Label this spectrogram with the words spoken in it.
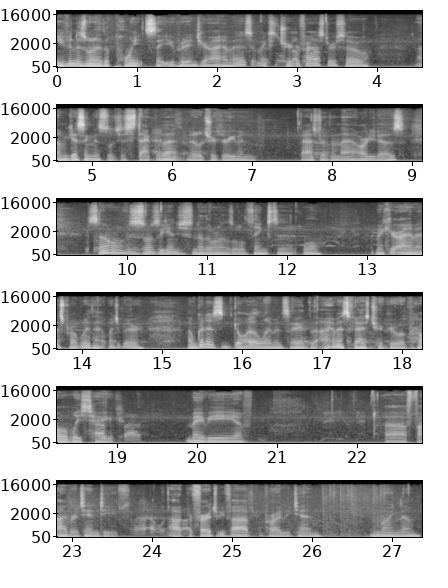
Even as one of the points that you put into your IMS, it makes it trigger faster, so I'm guessing this will just stack with that. It'll trigger even faster than that already does. So this is once again just another one of those little things to, well, make your IMS probably that much better. I'm gonna go out on a limb and say the IMS fast trigger would probably take maybe uh, five or ten teeth. I would prefer it to be five, but probably be ten among them.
